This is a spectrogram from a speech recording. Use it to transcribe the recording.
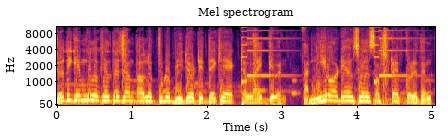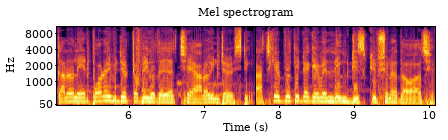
যদি গেমগুলো খেলতে চান তাহলে পুরো ভিডিওটি দেখে একটা লাইক দিবেন। আর নিউ অডিয়েন্স হলে সাবস্ক্রাইব করে দেন কারণ এর পরের ভিডিওর টপিক হতে যাচ্ছে আরও ইন্টারেস্টিং আজকের প্রতিটা গেমের লিংক ডিসক্রিপশনে দেওয়া আছে।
